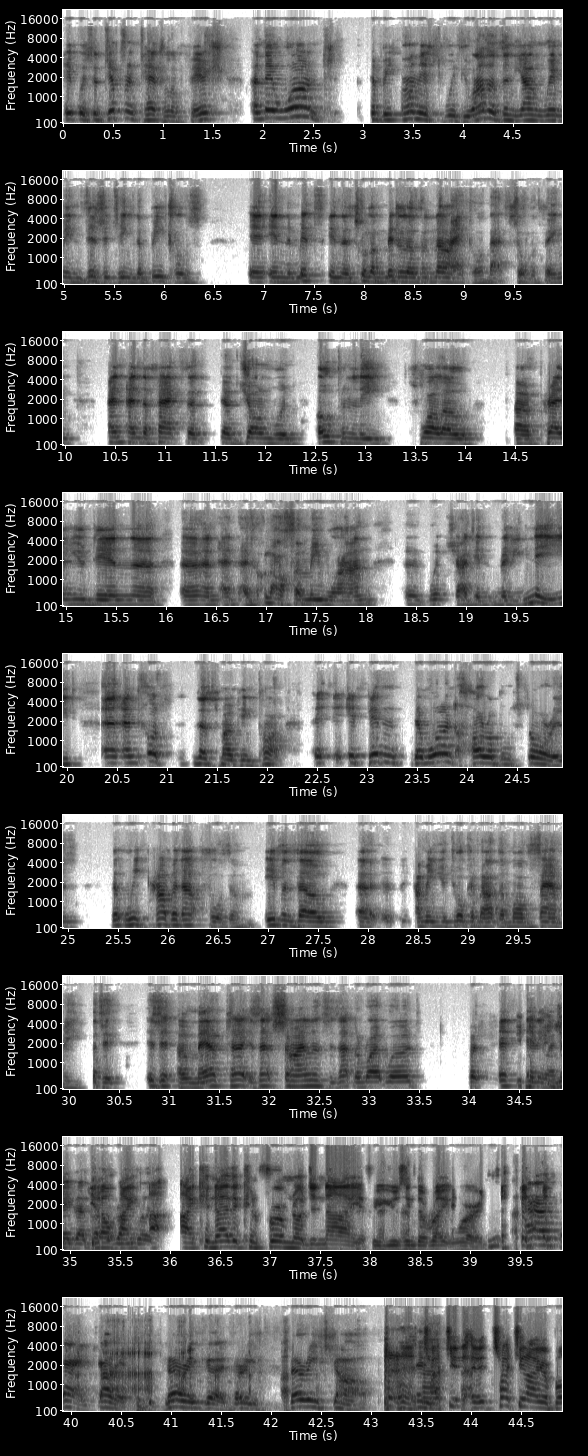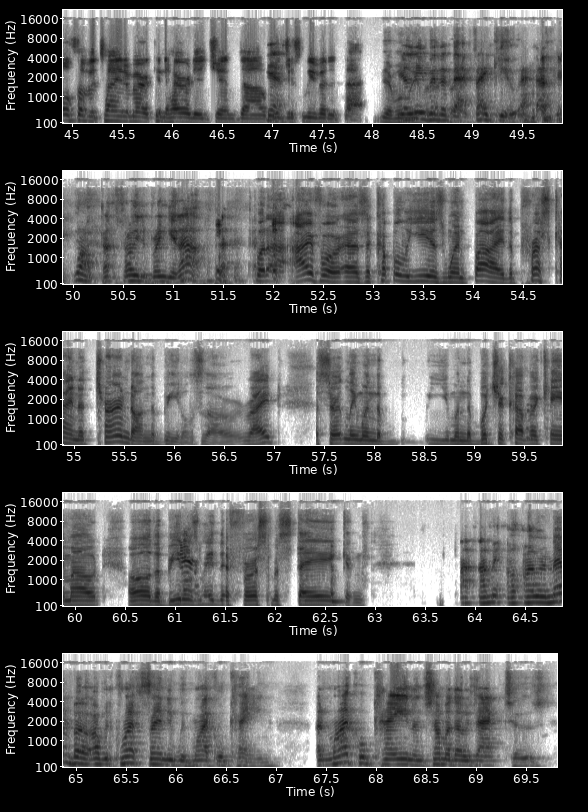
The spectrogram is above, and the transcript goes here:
it was a different kettle of fish, and there weren't, to be honest with you, other than young women visiting the Beatles in, in the mid, in the sort of middle of the night or that sort of thing and, and the fact that, that John would openly swallow uh, Preludin uh, uh, and, and, and, offer me one, uh, which I didn't really need. And, and, of course, the smoking pot. It, it, didn't, there weren't horrible stories that we covered up for them, even though, uh, I mean, you talk about the mob family. Is it, is it omerta? Is that silence? Is that the right word? But anyway, maybe I you know, I, I, I, can neither confirm nor deny if you're using the right word. okay, got it. Very good. Very, very sharp. Anyway. Chach, and, uh, Chach and I are both of Italian American heritage, and uh, yes. we'll just leave it at that. Yeah, we'll leave, leave, it at that. that. Thank you. well, sorry to bring it up. but I, Ivor, as a couple of years went by, the press kind of turned on the Beatles, though, right? Certainly when the when the Butcher cover came out, oh, the Beatles yeah. made their first mistake, and I, I mean, I remember I was quite friendly with Michael Caine, and Michael Caine and some of those actors,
